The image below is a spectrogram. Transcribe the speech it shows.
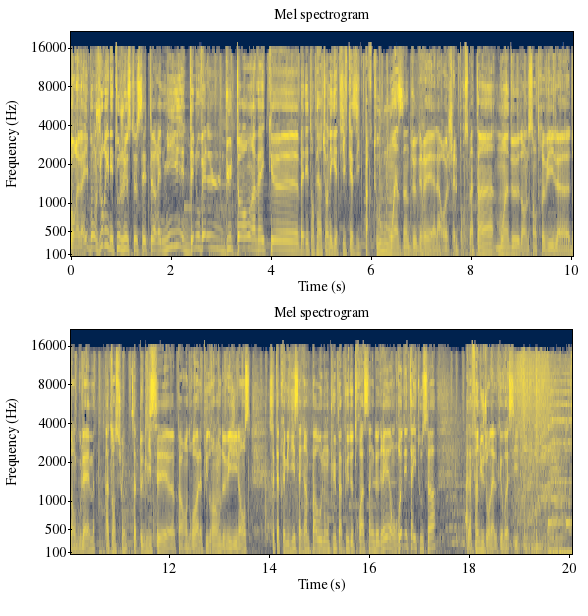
Bon réveil, bonjour, il est tout juste 7h30. Des nouvelles du temps avec euh, bah, des températures négatives quasi partout. Moins 1 degré à La Rochelle pour ce matin, moins 2 dans le centre-ville euh, d'Angoulême. Attention, ça peut glisser euh, par endroits, la plus grande de vigilance. Cet après-midi, ça grimpe pas haut non plus, pas plus de 3 5 degrés. On redétaille tout ça à la fin du journal que voici.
